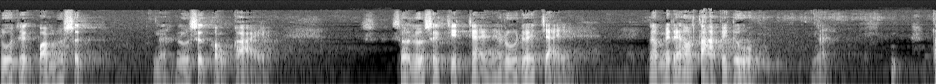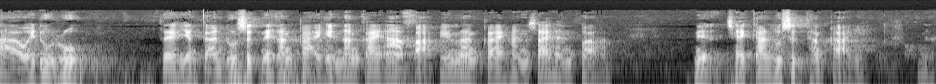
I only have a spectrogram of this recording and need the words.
รู้ด้วยความรู้สึกนะรู้สึกของกาย ส่วนรู้สึกจิตใจเนี่ยรู้ด้วยใจ เราไม่ได้เอาตาไปดูนะตาเอาไว้ดูรูป แต่อย่างการรู้สึกในร่างกาย เห็นร่างกายอ้าปาก เห็นร่างกายหันซ้ายหันขวาเนี่ยใช้การรู้สึกทางกายนะ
